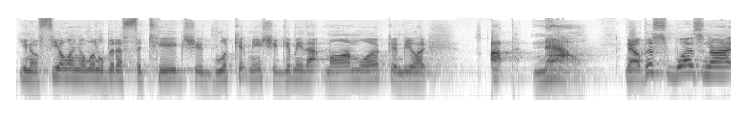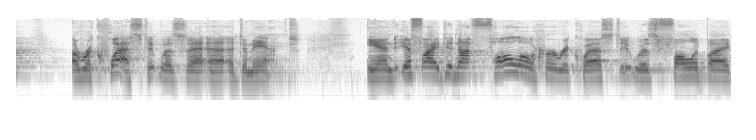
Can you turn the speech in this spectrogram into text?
you know, feeling a little bit of fatigue, she'd look at me, she'd give me that mom look and be like, up now. Now, this was not a request, it was a, a demand. And if I did not follow her request, it was followed by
